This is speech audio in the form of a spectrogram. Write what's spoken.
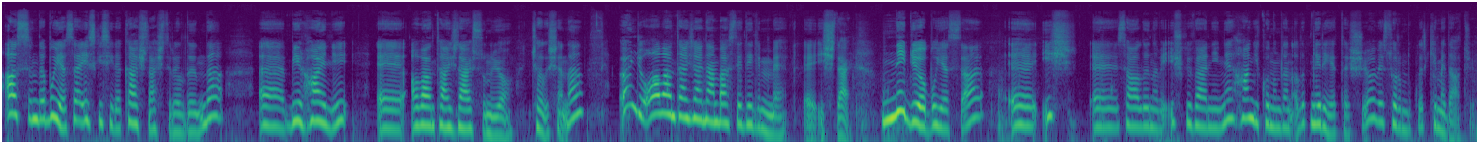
Aslında bu yasa eskisiyle karşılaştırıldığında e, bir hayli e, avantajlar sunuyor çalışana. Önce o avantajlardan bahsedelim mi e, işler? Ne diyor bu yasa? E, iş e, sağlığını ve iş güvenliğini hangi konumdan alıp nereye taşıyor ve sorumlulukları kime dağıtıyor?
